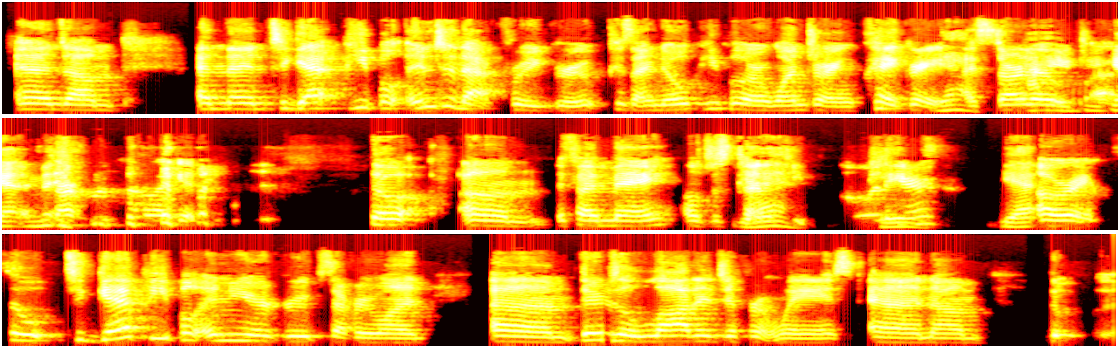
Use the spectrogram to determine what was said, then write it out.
And um and then to get people into that free group because i know people are wondering okay great i start started uh, get so um if i may i'll just kind of keep going please. here. Yeah. All right. So to get people into your groups everyone um, there's a lot of different ways. And um,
